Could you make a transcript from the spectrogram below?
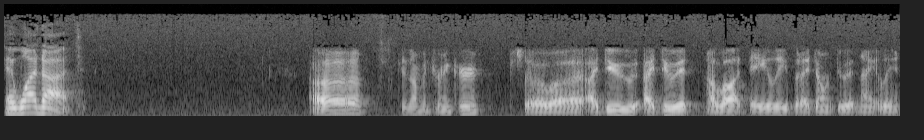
And why not? Uh, because I'm a drinker. So uh, I do I do it a lot daily, but I don't do it nightly.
